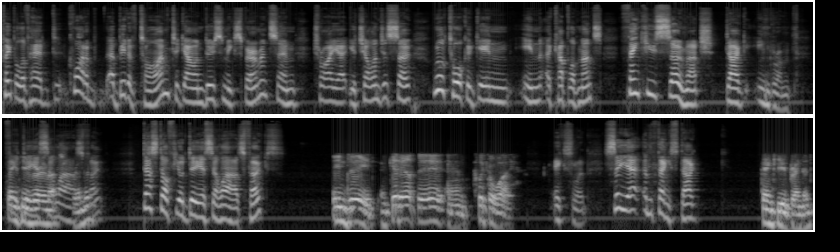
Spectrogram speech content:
People have had quite a, a, bit of time to go and do some experiments and try out your challenges. So we'll talk again in a couple of months. Thank you so much, Doug Ingram. Thank you DSLRs, very folks. Dust off your DSLRs, folks. Indeed, and get out there and click away. Excellent. See ya, and thanks, Doug. Thank you, Brendan.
